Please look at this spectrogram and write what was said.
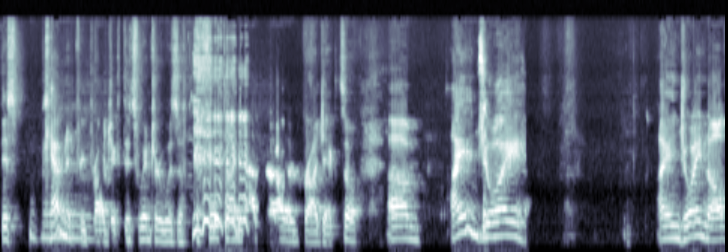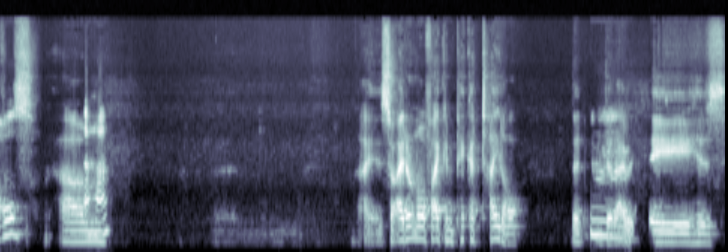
this mm-hmm. cabinetry project this winter was a full time after hour project. So um, I enjoy I enjoy novels. Um, uh-huh. I, so I don't know if I can pick a title that mm. that I hmm. would say his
